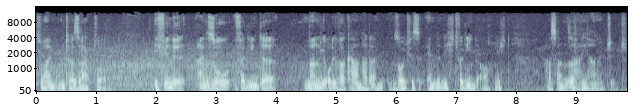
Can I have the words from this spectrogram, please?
Es war ihm untersagt worden. Ich finde, ein so verdienter Mann wie Oliver Kahn hat ein solches Ende nicht verdient, auch nicht Hassan Salihamidzic.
